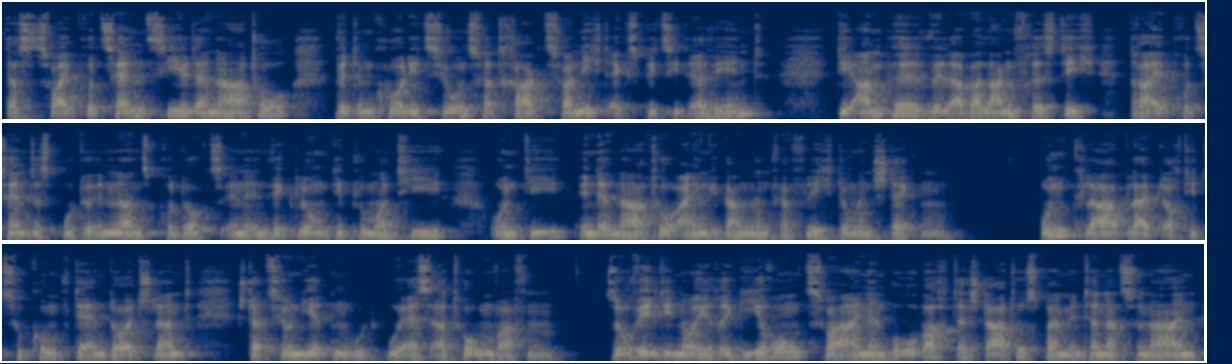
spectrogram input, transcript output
Das Zwei-Prozent-Ziel der NATO wird im Koalitionsvertrag zwar nicht explizit erwähnt, die Ampel will aber langfristig drei Prozent des Bruttoinlandsprodukts in Entwicklung, Diplomatie und die in der NATO eingegangenen Verpflichtungen stecken. Unklar bleibt auch die Zukunft der in Deutschland stationierten US-Atomwaffen. So will die neue Regierung zwar einen Beobachterstatus beim internationalen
